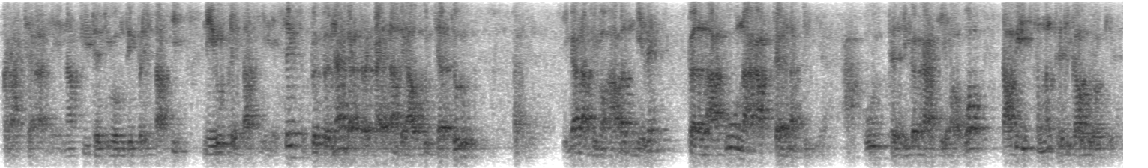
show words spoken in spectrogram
kerajaan ini. Nabi dari wong prestasi, niru prestasi ini. Sing sebetulnya nggak terkait sampai al jatuh. Sehingga Nabi Muhammad milih bal aku nak dan nabi ya. Aku jadi kekasih Allah, tapi senang jadi kau kira.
